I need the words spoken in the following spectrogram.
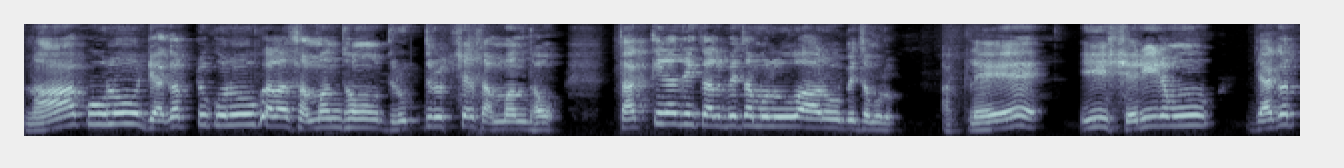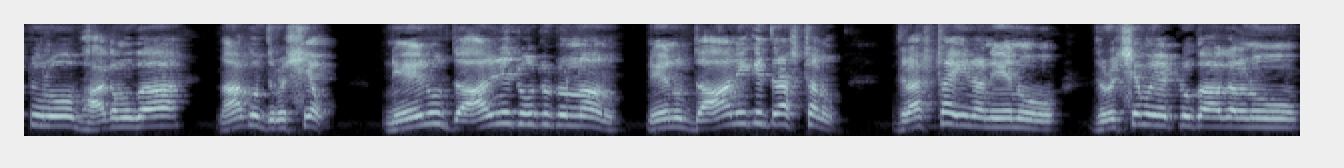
నాకును జగత్తుకును గల సంబంధం దృగ్దృశ్య సంబంధం. తక్కినది కల్పితములు ఆరోపితములు. అట్లే ఈ శరీరము జగత్తులో భాగముగా నాకు దృశ్యం. నేను దానిని చూచుతున్నాను. నేను దానికి ద్రష్టను. ద్రష్ట అయిన నేను దృశ్యము ఎట్లు కాగలను?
